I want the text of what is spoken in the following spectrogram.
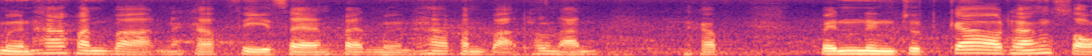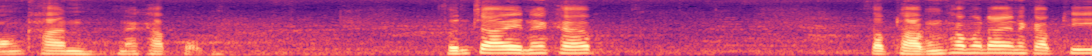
485,000 บาทนะครับ 485,000 บาทเท่านั้นนะครับเป็น 1.9 ทั้ง 2 คันนะครับผมสนใจนะครับ สอบถามกันเข้ามาได้นะครับที่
